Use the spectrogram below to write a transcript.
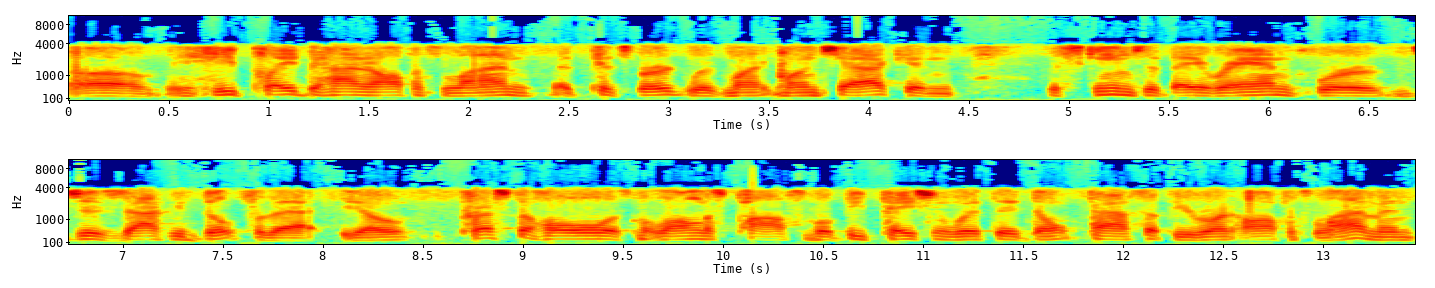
uh, he played behind an offensive line at Pittsburgh with Mike Munchak, and the schemes that they ran were just exactly built for that. You know, press the hole as long as possible, be patient with it, don't pass up your run offensive lineman,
